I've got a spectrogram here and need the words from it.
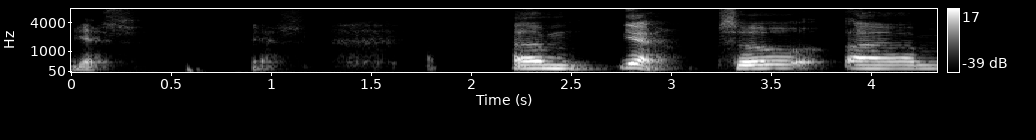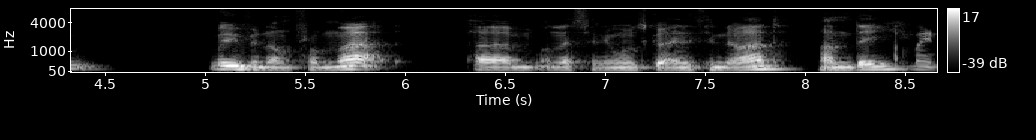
Yes. Yes. Um, yeah. So um, moving on from that, um, unless anyone's got anything to add, Andy. I mean,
